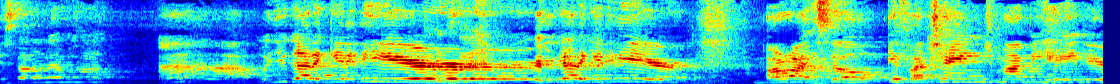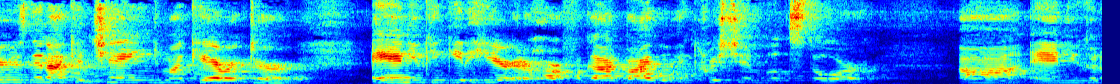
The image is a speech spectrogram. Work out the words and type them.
it's not on Amazon. Ah, well, you gotta get it here. you gotta get it here. All right. So if I change my behaviors, then I can change my character, and you can get it here at a Heart for God Bible and Christian bookstore. Uh, and you can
